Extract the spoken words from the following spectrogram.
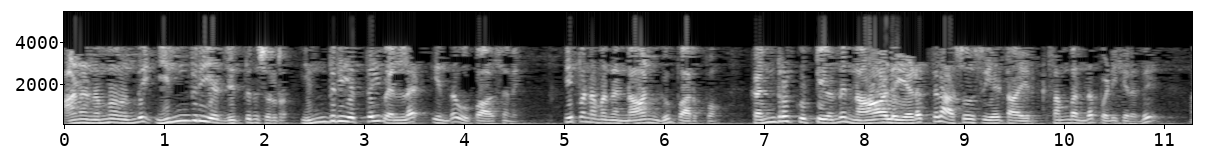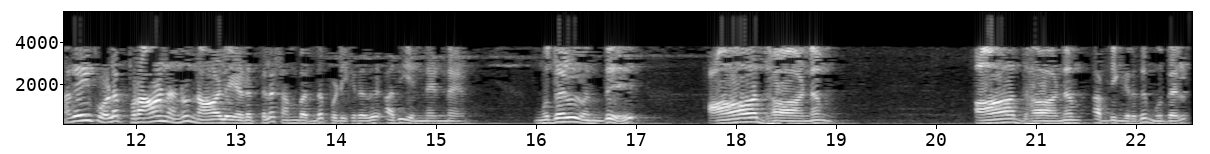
ஆனா நம்ம வந்து இந்திரிய ஜித்துன்னு சொல்றோம். இந்திரியத்தை வெல்ல இந்த உபாசனை. இப்ப நம்ம அந்த நான்கும் பார்ப்போம். கன்று குட்டி வந்து நாலு இடத்துல அசோசியேட் ஆயிருக்கு சம்பந்தப்படுகிறது. அதே போல பிராணனும் நாலு இடத்துல சம்பந்தப்படுகிறது. அது என்னென்ன? முதல் வந்து ஆதானம். ஆதானம் அப்படிங்கிறது முதல்.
